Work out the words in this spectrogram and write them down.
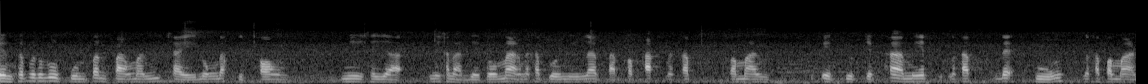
เป็นพระพุทธรูปปูนปั้นปางมันวิชัยลงรักปิดทอง มีขยะมีขนาดใหญ่โตมากนะครับ โดยมีหน้าตัดพระพักนะครับ ประมาณ 11.75 เมตรนะครับ และสูงนะครับประมาณ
